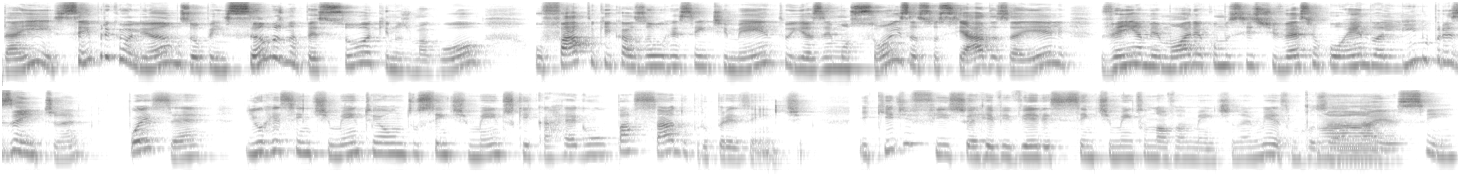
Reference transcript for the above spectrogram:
Daí, sempre que olhamos ou pensamos na pessoa que nos magoou, o fato que causou o ressentimento e as emoções associadas a ele vêm à memória como se estivessem ocorrendo ali no presente, né? Pois é, e o ressentimento é um dos sentimentos que carregam o passado para o presente. E que difícil é reviver esse sentimento novamente, não é mesmo, Rosana? Ah, é sim.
